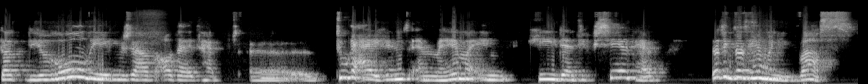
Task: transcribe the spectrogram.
dat die rol die ik mezelf altijd heb uh, toegeëigend en me helemaal in geïdentificeerd heb, dat ik dat helemaal niet was.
